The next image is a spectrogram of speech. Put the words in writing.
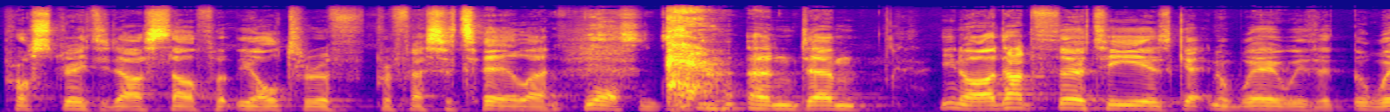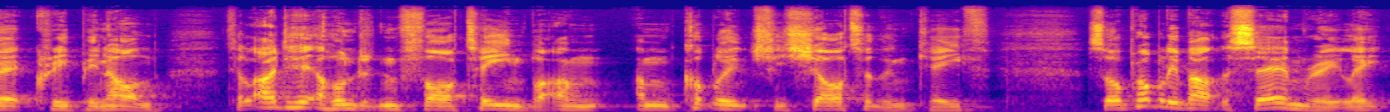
prostrated ourselves at the altar of Professor Taylor. Yes, and um, you know, I'd had 30 years getting away with it, the weight creeping on till I'd hit 114, but I'm I'm a couple of inches shorter than Keith. So probably about the same, really.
